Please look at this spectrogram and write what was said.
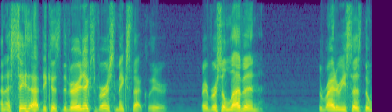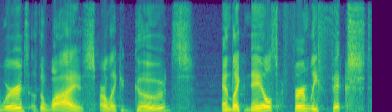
And I say that because the very next verse makes that clear. Right? Verse 11, the writer he says, The words of the wise are like goads, and like nails firmly fixed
